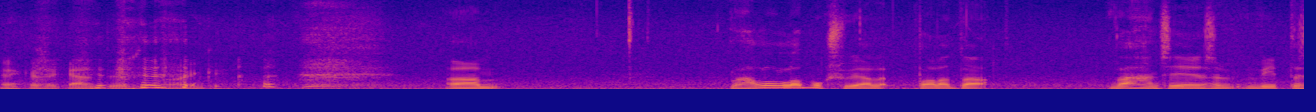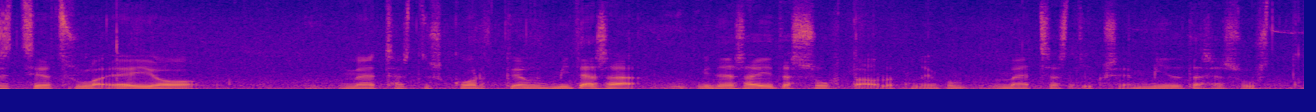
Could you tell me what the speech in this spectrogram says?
Ehkä se kääntyy sitten noinkin. Um, mä haluan lopuksi vielä palata vähän siihen sä viittasit siihen, että sulla ei ole metsästyskorttia, mutta miten sä, miten sä itse suhtaudut niin kuin metsästykseen? Miltä se susta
